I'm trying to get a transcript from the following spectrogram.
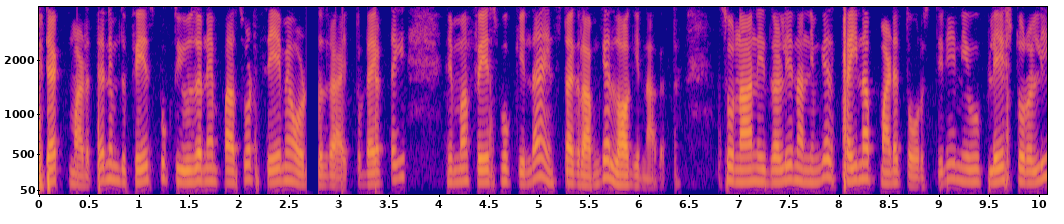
ಡಿಟೆಕ್ಟ್ ಮಾಡುತ್ತೆ. ನಿಮ್ಮದು ಫೇಸ್ಬುಕ್ ಯೂಸರ್ ನೇಮ್ ಪಾಸ್ವರ್ಡ್ ಸೇಮೇ ಹೊಡೆದ್ರೆ ಆಯಿತು. ಡೈರೆಕ್ಟಾಗಿ ನಿಮ್ಮ ಫೇಸ್ಬುಕ್ಕಿಂದ ಇನ್ಸ್ಟಾಗ್ರಾಮ್ಗೆ ಲಾಗಿನ್ ಆಗುತ್ತೆ. ಸೊ ನಾನು ಇದರಲ್ಲಿ ನಾನು ನಿಮಗೆ ಸೈನ್ ಅಪ್ ಮಾಡೇ ತೋರಿಸ್ತೀನಿ. ನೀವು ಪ್ಲೇ ಪ್ಲೇಸ್ಟೋರಲ್ಲಿ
